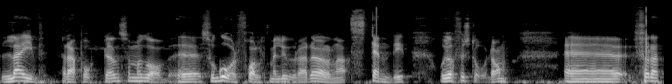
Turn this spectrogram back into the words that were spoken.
live-rapporten som jag gav eh, så går folk med lurade öronen ständigt och jag förstår dem. Eh, för att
